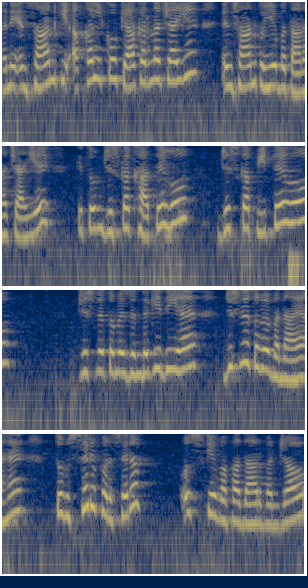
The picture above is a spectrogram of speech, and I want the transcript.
یعنی انسان کی عقل کو کیا کرنا چاہیے؟ انسان کو یہ بتانا چاہیے کہ تم جس کا کھاتے ہو، جس کا پیتے ہو، جس نے تمہیں زندگی دی ہے، جس نے تمہیں بنایا ہے، تم صرف اور صرف اس کے وفادار بن جاؤ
